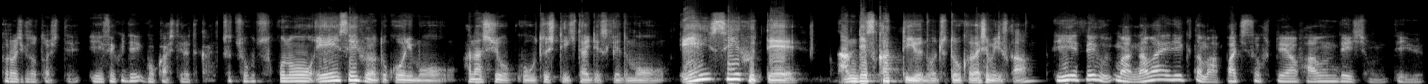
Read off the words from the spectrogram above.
プロジェクトとして ASF で動かしてるって感じ。ちょ、ちょ、そこの ASF のところにも話をこう移していきたいですけれども、ASF って何ですかっていうのをちょっとお伺いしてもいいですか？ASF、まあ名前でいくと、まあ、アパッチソフトウェアファウンデーションっていう、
